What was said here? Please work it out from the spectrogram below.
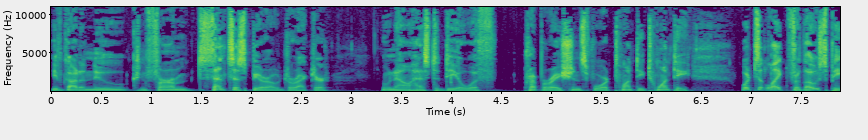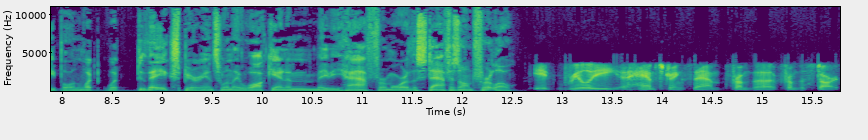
You've got a new confirmed Census Bureau director who now has to deal with preparations for 2020. What's it like for those people, and what, what do they experience when they walk in and maybe half or more of the staff is on furlough? It really hamstrings them from the from the start.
